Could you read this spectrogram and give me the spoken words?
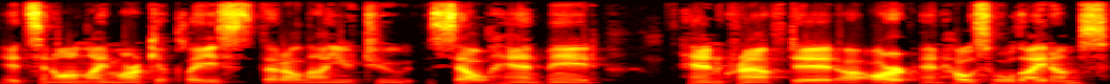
it's an online marketplace that allow you to sell handmade, handcrafted uh, art and household items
